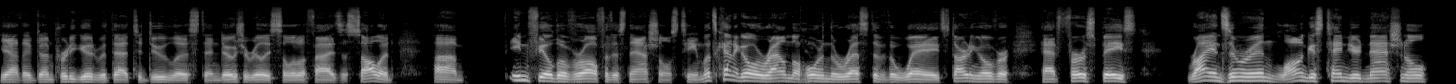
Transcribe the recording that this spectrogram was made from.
Yeah, they've done pretty good with that to do list, and Dozier really solidifies a solid um, infield overall for this Nationals team. Let's kind of go around the horn the rest of the way, starting over at first base. Ryan Zimmerman, longest tenured National.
